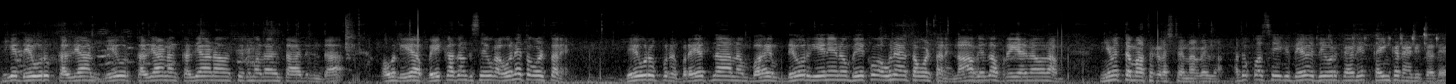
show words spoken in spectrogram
ಹೀಗೆ ದೇವರು ಕಲ್ಯಾಣ, ದೇವ್ರ ಕಲ್ಯಾಣ ಕಲ್ಯಾಣ ತಿರುಮಲ ಅಂತ ಆದ್ರಿಂದ ಅವನು ಬೇಕಾದಂಥ ಸೇವೆ ಅವನೇ ತಗೊಳ್ತಾನೆ. ದೇವರು ಪ್ರ- ಪ್ರಯತ್ನ ನಮ್ಮ ಬ ದೇವ್ರಿಗೆ ಏನೇನೋ ಬೇಕೋ ಅವನೇ ತಗೊಳ್ತಾನೆ. ನಾವೆಲ್ಲ ಪ್ರಯತ್ನ ನಿಮಿತ್ತ ಮಾತುಗಳಷ್ಟೇ ನಾವೆಲ್ಲ. ಅದಕ್ಕೋಸ್ಕರ ಈಗ ದೇವ ದೇವರ ಕಡೆ ಕೈಂಕ ನಡೀತದೆ.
